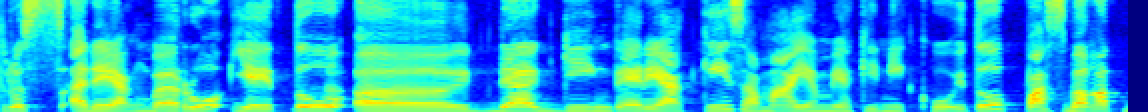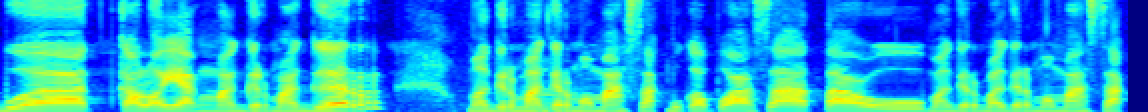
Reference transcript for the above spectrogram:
Terus ada yang baru yaitu eh, daging teriyaki sama ayam yakiniku. Itu pas banget buat kalau yang mager-mager, mager-mager mau masak buka puasa atau mager-mager mau masak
